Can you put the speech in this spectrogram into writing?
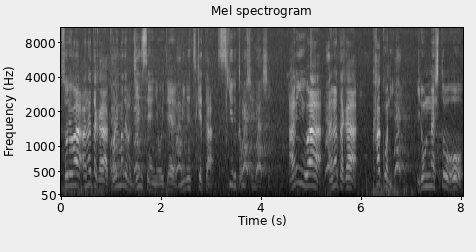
それはあなたがこれまでの人生において身につけたスキルかもしれないしあるいはあなたが過去にいろんな人を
